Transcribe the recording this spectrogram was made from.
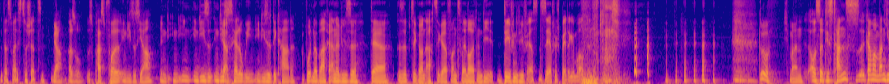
Das weiß ich zu schätzen. ja, also es passt voll in dieses Jahr, in, in, in, in, diese, in dieses Halloween, in diese Dekade. Wunderbare Analyse der 70er und 80er von zwei Leuten, die definitiv erst sehr viel später geboren sind. Du, ich meine, aus der Distanz kann man manche,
